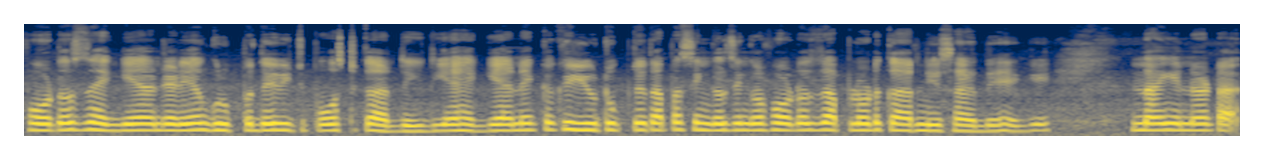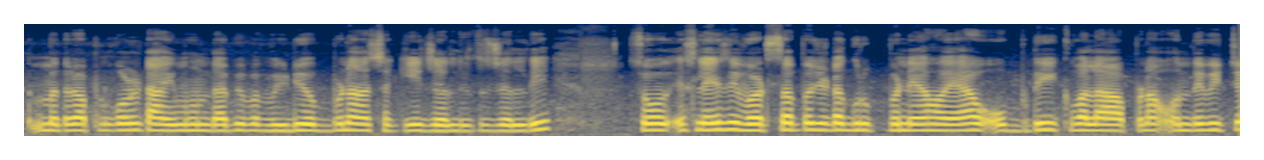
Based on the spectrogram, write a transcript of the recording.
ਫੋਟੋਜ਼ ਹੈਗੀਆਂ ਜਿਹੜੀਆਂ ਗਰੁੱਪ ਦੇ ਵਿੱਚ ਪੋਸਟ ਕਰ ਦਈਦੀਆਂ ਹੈਗੀਆਂ ਨੇ, ਕਿਉਂਕਿ YouTube ਤੇ ਤਾਂ ਆਪਾਂ ਸਿੰਗਲ ਸਿੰਗਲ ਫੋਟੋਜ਼ ਅਪਲੋਡ ਕਰ ਨਹੀਂ ਸਕਦੇ ਹੈਗੇ। ਨਾ ਹੀ ਇੰਨਾ ਮਤਲਬ ਆਪਣੇ ਕੋਲ ਟਾਈਮ ਹੁੰਦਾ ਵੀ ਆਪਾਂ ਵੀਡੀਓ ਬਣਾ ਸਕੀਏ ਜਲਦੀ ਤੋਂ ਜਲਦੀ। ਸੋ ਇਸ ਲਈ ਅਸੀਂ WhatsApp ਜਿਹੜਾ ਗਰੁੱਪ ਬਣਿਆ ਹੋਇਆ ਉਹ ਬੁਟੀਕ ਵਾਲਾ ਆਪਣਾ, ਉਹਦੇ ਵਿੱਚ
